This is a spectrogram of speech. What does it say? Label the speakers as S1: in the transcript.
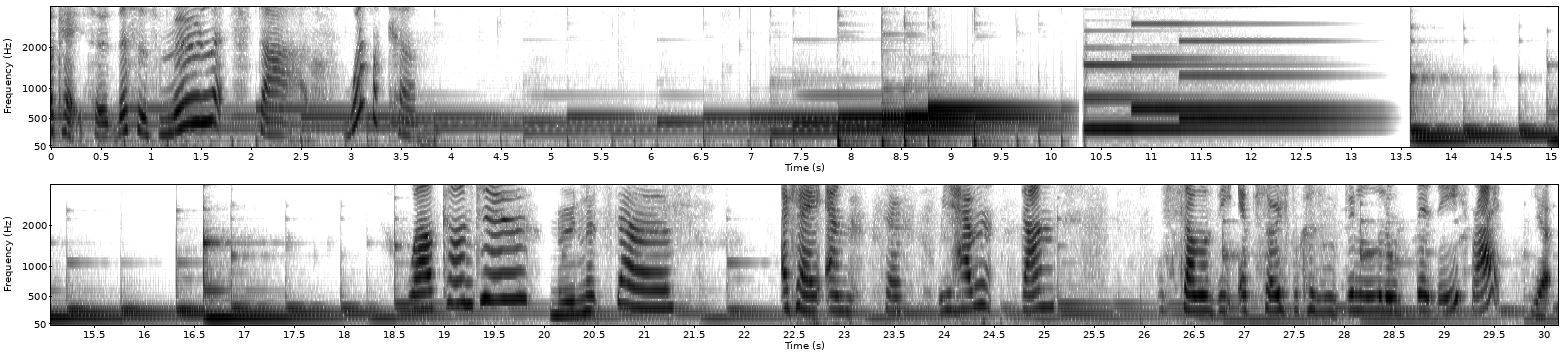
S1: Okay, so this is Moonlit Stars. Welcome. Welcome to.
S2: Moonlit Stars.
S1: Okay, and so we haven't done some of the episodes because we've been a little busy, right?
S2: Yeah.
